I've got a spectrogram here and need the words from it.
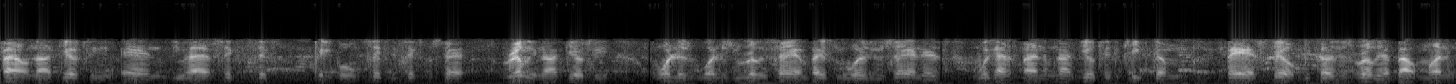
found not guilty and you have 66 people, 66% really not guilty, what is what is you really saying? Basically, what you saying is we got to find them not guilty to keep them beds filled because it's really about money.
